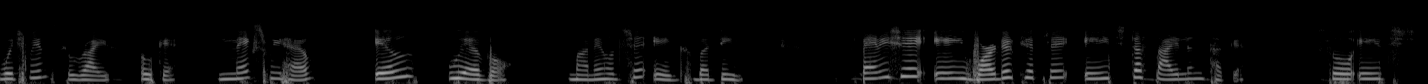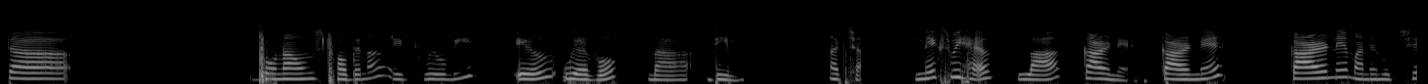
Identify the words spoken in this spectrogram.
which means rice okay next we have el huevo মানে হচ্ছে egg বা ডিম স্প্যানিশে এই ওয়ার্ডের ক্ষেত্রে h টা সাইলেন্ট থাকে so h টা pronounced হবে না it will be el huevo বা ডিম আচ্ছা next we have la carne carne carne মানে হচ্ছে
